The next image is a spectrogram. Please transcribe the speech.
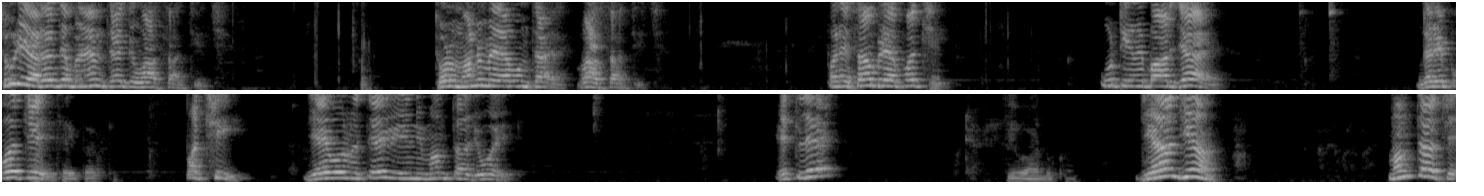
થોડી હૃદયમાં એમ થાય કે વાત સાચી છે. થોડું મનમાં એવું થાય વાત સાચી છે. પણ એ સાંભળ્યા પછી ઉઠીને બહાર જાય ઘરે પહોંચે પછી જેવો ને તેવી એની મમતા જ હોય. એટલે જ્યાં જ્યાં મમતા છે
